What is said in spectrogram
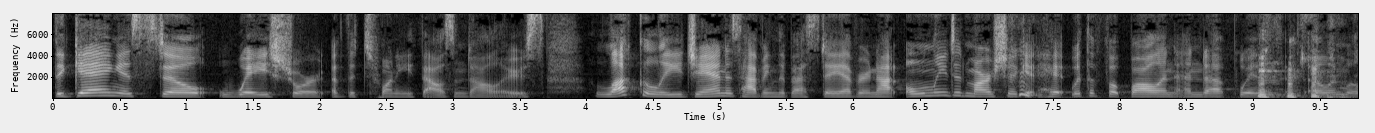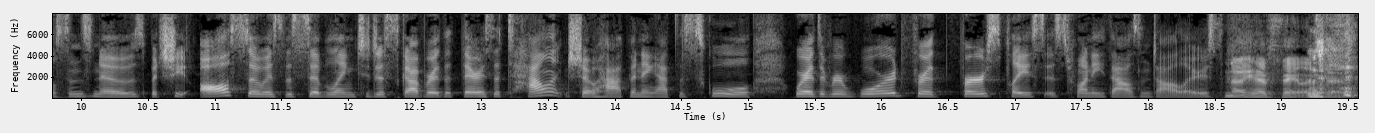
the gang is still way short of the $20,000. Luckily, Jan is having the best day ever. Not only did Marcia get hit with a football and end up with Owen Wilson's nose, but she also is the sibling to discover that there is a talent show happening at the school where the reward for first place is $20,000. No, you have to say it like this.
